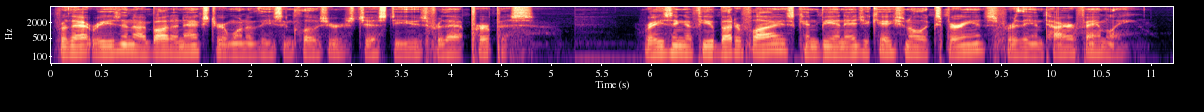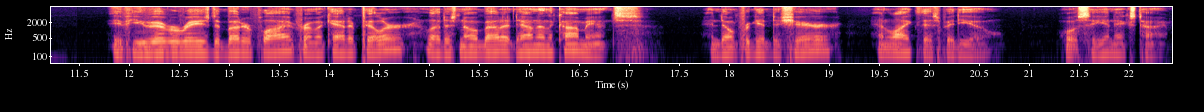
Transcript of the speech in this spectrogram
For that reason, I bought an extra one of these enclosures just to use for that purpose. Raising a few butterflies can be an educational experience for the entire family. If you've ever raised a butterfly from a caterpillar, let us know about it down in the comments. And don't forget to share and like this video. We'll see you next time.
